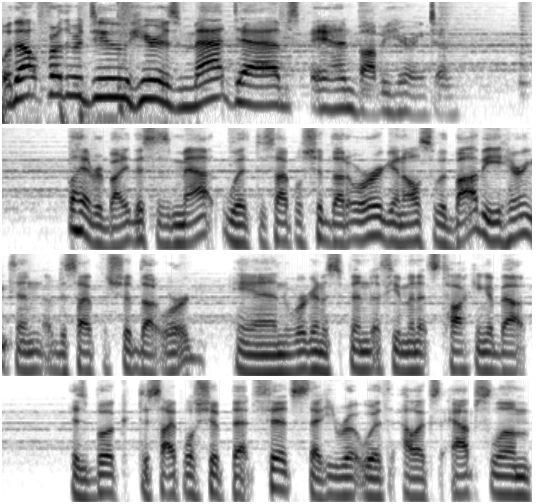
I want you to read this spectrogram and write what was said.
Without further ado, here is Matt Dabbs and Bobby Harrington. Well, hey, everybody. This is Matt with discipleship.org and also with Bobby Harrington of discipleship.org. And we're going to spend a few minutes talking about his book, Discipleship That Fits, that he wrote with Alex Absalom.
